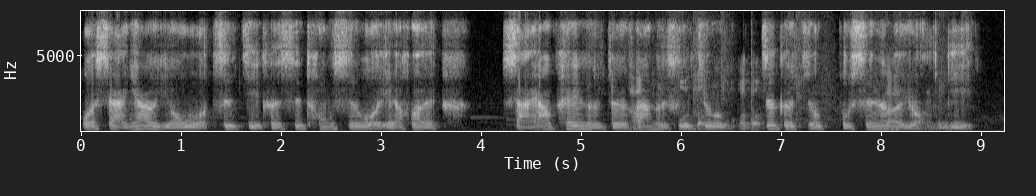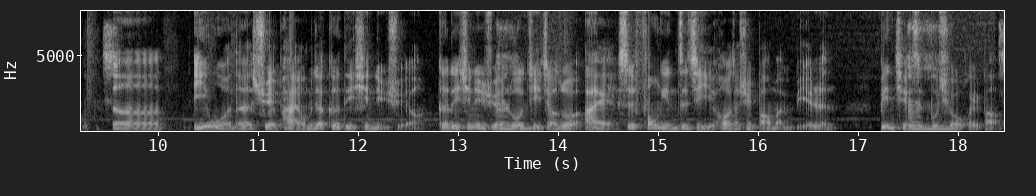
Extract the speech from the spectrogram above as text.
我想要有我自己，可是同时我也会想要配合对方，可是就我懂，这个就不是那么容易。呃。以我的学派，我们叫个体心理学哦。个体心理学逻辑叫做：爱是丰盈自己以后再去饱满别人，并且是不求回报的。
